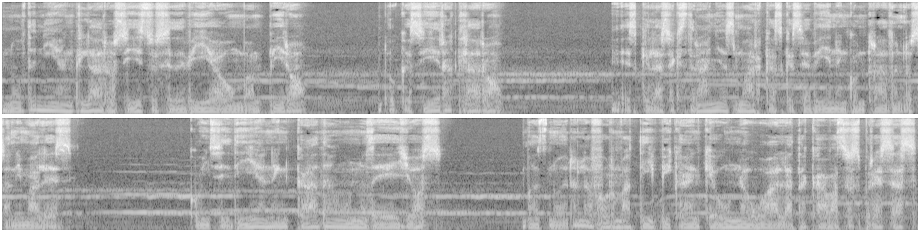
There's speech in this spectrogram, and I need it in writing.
No tenían claro si esto se debía a un vampiro. Lo que sí era claro es que las extrañas marcas que se habían encontrado en los animales coincidían en cada uno de ellos, mas no era la forma típica en que un nahual atacaba a sus presas.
